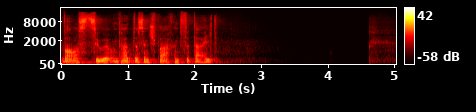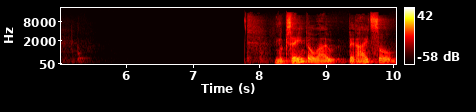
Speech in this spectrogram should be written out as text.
was zu und hat das entsprechend verteilt. Wir sehen hier auch bereits so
